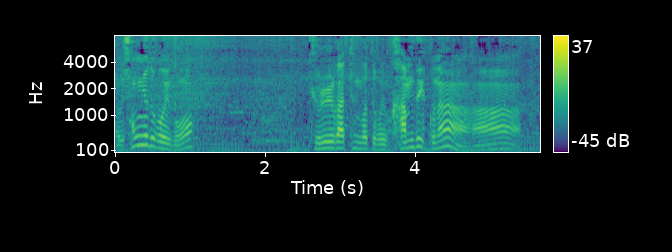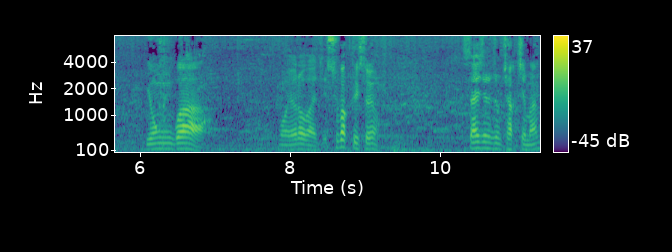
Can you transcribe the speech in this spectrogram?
여기 석류도 보이고, 귤 같은 것도 보이고, 감도 있구나. 아, 용과 뭐 여러 가지. 수박도 있어요. 사이즈는 좀 작지만,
